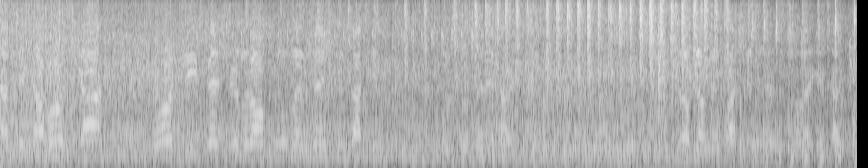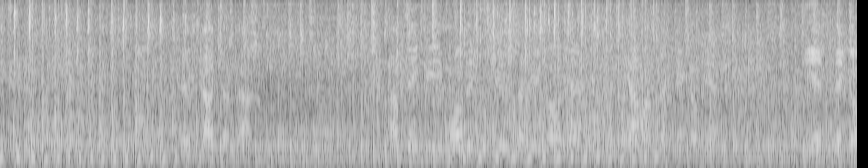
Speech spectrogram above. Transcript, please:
Taka ciekawostka, w Łodzi w zeszłym wrześniu takim Ursusem jechaliśmy. Zrobiony właśnie przez kolegę Kazię. Przez Kazia, tak. A w tej chwili młody kupił takiego, nie? ja mam takiego, więc jest tego.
